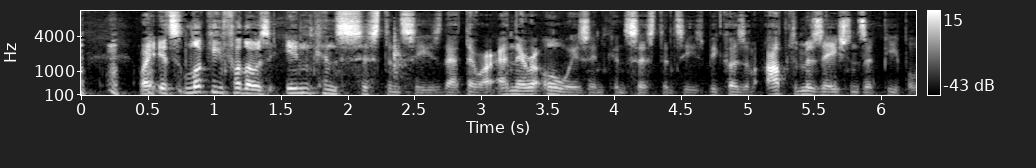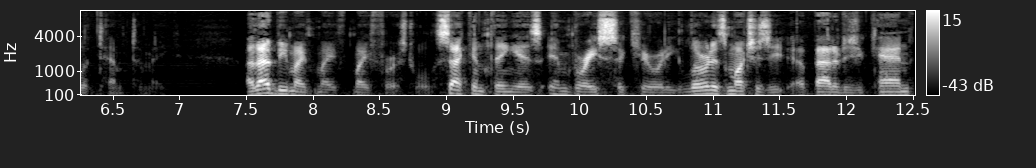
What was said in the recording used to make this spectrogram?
right? It's looking for those inconsistencies that there are, and there are always inconsistencies because of optimizations that people attempt to make. Uh, that'd be my, my, my first rule. The Second thing is embrace security. Learn as much as you, about it as you can,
